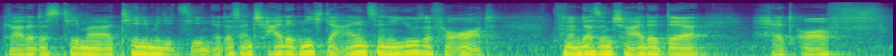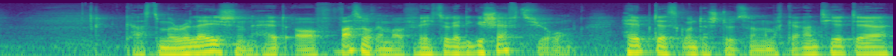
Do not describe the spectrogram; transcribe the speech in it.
gerade das Thema Telemedizin. Das entscheidet nicht der einzelne User vor Ort, sondern das entscheidet der Head of Customer Relation, Head of was auch immer, vielleicht sogar die Geschäftsführung. Helpdesk-Unterstützung macht garantiert der,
